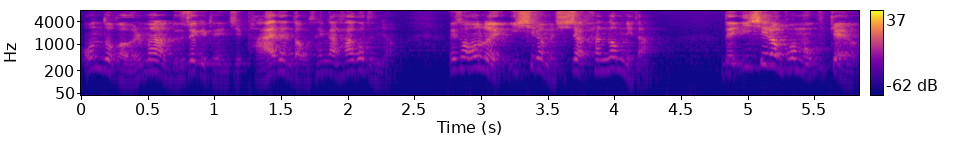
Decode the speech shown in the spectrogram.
온도가 얼마나 누적이 되는지 봐야 된다고 생각하거든요. 그래서 오늘 이 실험을 시작한 겁니다. 근데 이 실험 보면 웃겨요.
